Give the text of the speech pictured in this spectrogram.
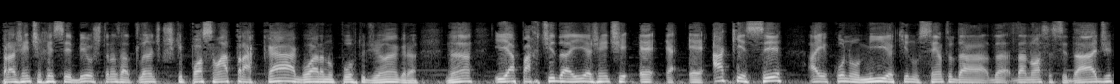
para a gente receber os transatlânticos que possam atracar agora no porto de Angra, né? E a partir daí a gente é, é, é aquecer a economia aqui no centro da, da, da, nossa cidade.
